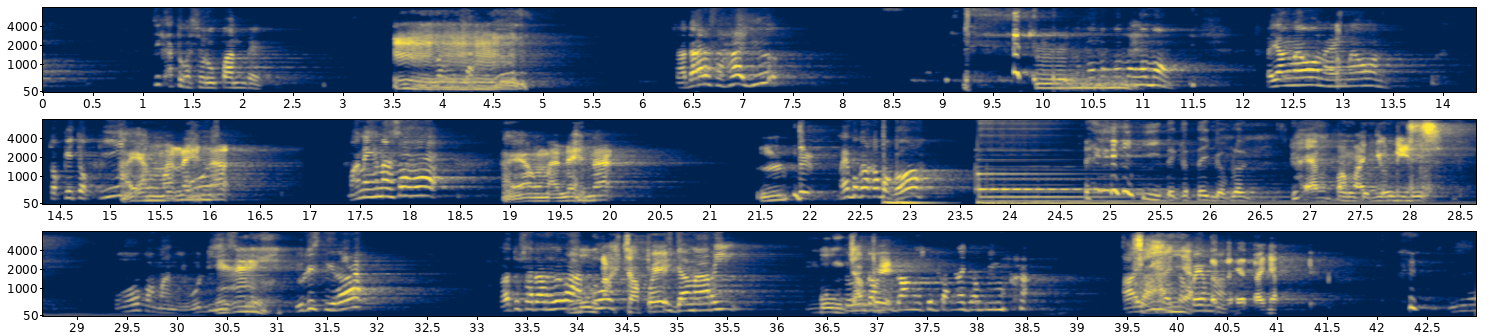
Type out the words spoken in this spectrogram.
Cik atuh kasurupan teh? Sadar sahayu. ngomong ngomong ngomong. Hayang naon, hayang naon. Coki-coki. Hayang manehna, Manehna saha? hayang manehna. Henteu. Meh buka ka bogoh. Hihi, deket teh goblok. Hayang paman Yudis. Oh, paman Yudis. Yudis tira. Atuh sadar heula Bung atuh. ah capek, Di Janari. Bung capek. Udang itu karena jam 5. Aing capek mah. saya tanya.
